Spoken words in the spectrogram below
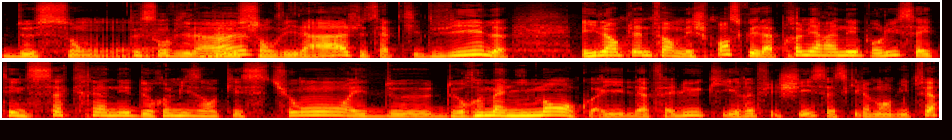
de son, De son village. de son village, de sa petite ville. Et il est en pleine forme. Mais je pense que la première année pour lui, ça a été une sacrée année de remise en question et de, de remaniement. Quoi. Il a fallu qu'il réfléchisse à ce qu'il avait envie de faire.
